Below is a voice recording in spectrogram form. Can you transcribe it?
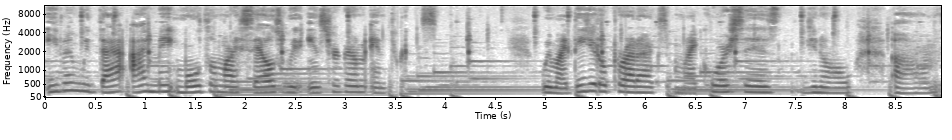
even with that, I made most of my sales with Instagram and threads. With my digital products, my courses, you know, um,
